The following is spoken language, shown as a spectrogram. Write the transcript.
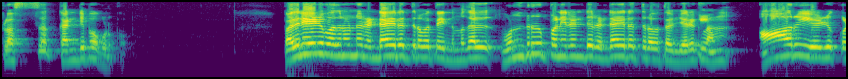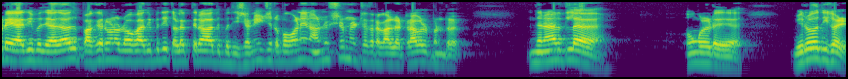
ப்ளஸ்ஸை கண்டிப்பாக கொடுக்கும். பதினேழு பதினொன்று ரெண்டாயிரத்தி இருபத்தைந்து முதல் ஒன்று பன்னிரெண்டு ரெண்டாயிரத்தி இருபத்தஞ்சு வரைக்கும் ஆறு ஏழு அதிபதி அதாவது பகிரோன ரோகாதிபதி கலத்திராதிபதி சனீஸ்வர பகவானின் அனுஷம் நட்சத்திர காலில் ட்ராவல் பண்ணுறார் இந்த நேரத்தில் உங்களுடைய விரோதிகள்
